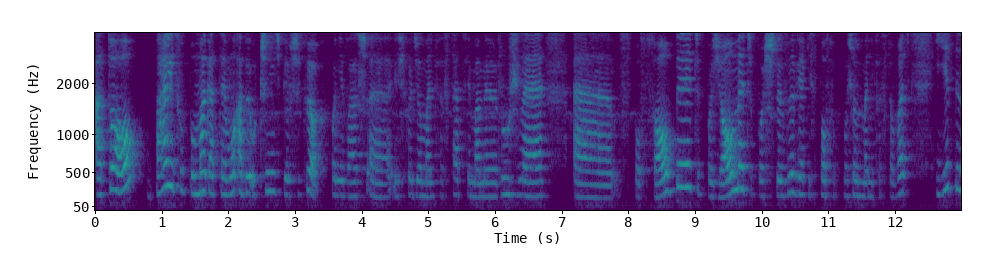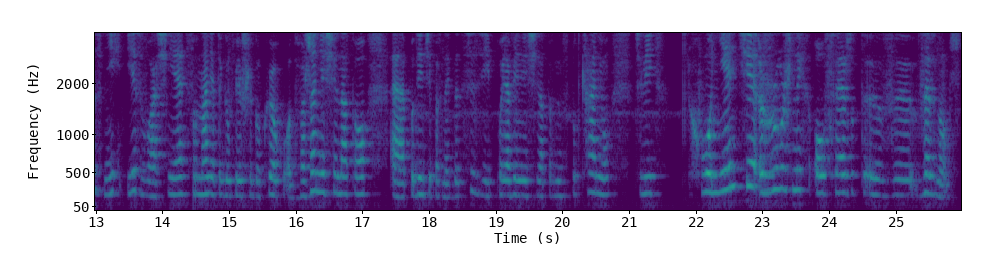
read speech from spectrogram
A to bardzo pomaga temu, aby uczynić pierwszy krok, ponieważ e, jeśli chodzi o manifestację, mamy różne sposoby, czy poziomy, czy płaszczyzny, w jaki sposób możemy manifestować. I jednym z nich jest właśnie wykonanie tego pierwszego kroku, odważenie się na to, e, podjęcie pewnej decyzji, pojawienie się na pewnym spotkaniu, czyli chłonięcie różnych ofert e, z zewnątrz,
